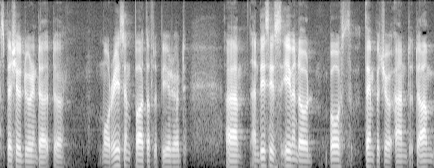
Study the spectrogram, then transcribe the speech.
especially during the more recent part of the period. Um, and this is even though both temperature and the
